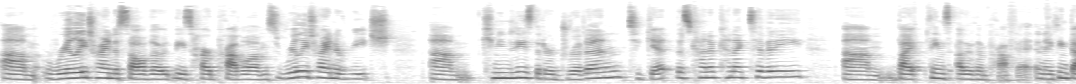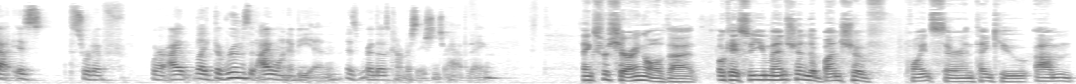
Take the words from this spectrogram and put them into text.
um, really trying to solve the, these hard problems, really trying to reach um, communities that are driven to get this kind of connectivity um, by things other than profit. And I think that is sort of where I like the rooms that I want to be in is where those conversations are happening. Thanks for sharing all of that. Okay, so you mentioned a bunch of points there, and thank you. Um,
